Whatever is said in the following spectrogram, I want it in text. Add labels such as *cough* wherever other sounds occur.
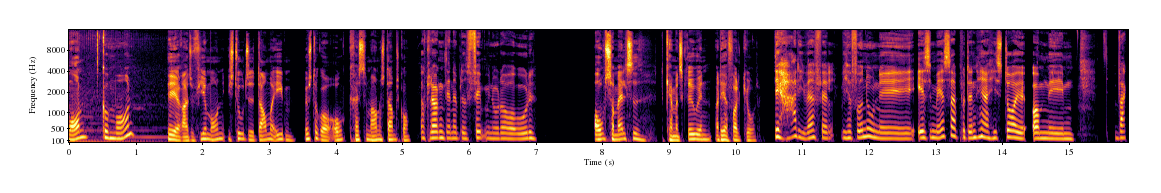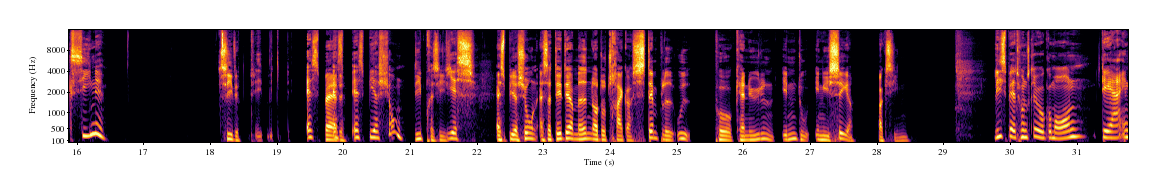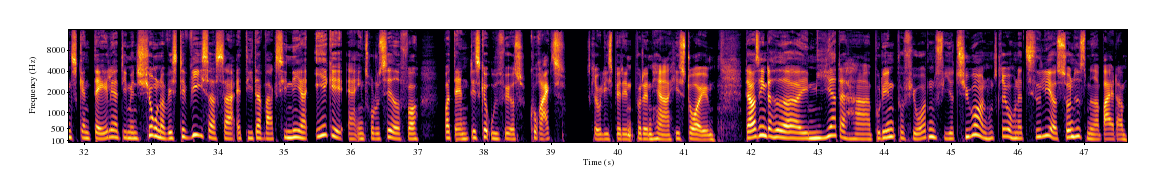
Godmorgen. Godmorgen. Det er Radio 4 morgen i studiet Dagmar Eben Østergaard og Christian Magnus Damsgaard. Og klokken den er blevet 5 minutter over 8. Og som altid kan man skrive ind, og det har folk gjort. Det har de i hvert fald. Vi har fået nogle øh, sms'er på den her historie om øh, vaccine. Sig det. As- Hvad er det? As- aspiration. Lige præcis. Yes. Aspiration, altså det der med, når du trækker stemplet ud på kanylen, inden du injicerer vaccinen. Lisbeth, hun skriver, godmorgen. Det er en skandale af dimensioner, hvis det viser sig, at de, der vaccinerer, ikke er introduceret for, hvordan det skal udføres korrekt skriver Lisbeth ind på den her historie. Der er også en, der hedder Mia, der har budt ind på 1424'eren. Hun skriver, hun er tidligere sundhedsmedarbejder.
